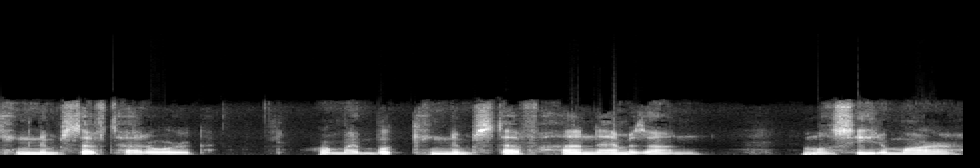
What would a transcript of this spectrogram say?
kingdomstuff.org, or my book, Kingdom Stuff, on Amazon. And we'll see you tomorrow.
